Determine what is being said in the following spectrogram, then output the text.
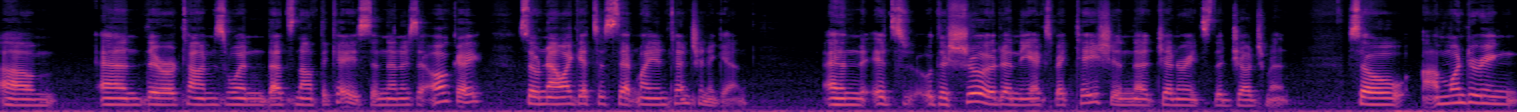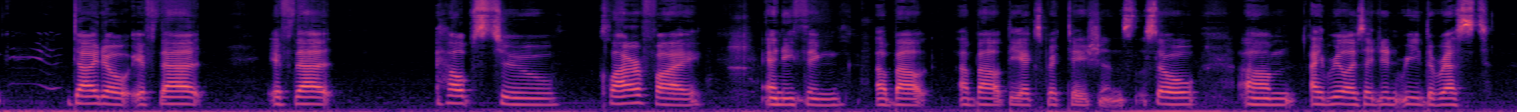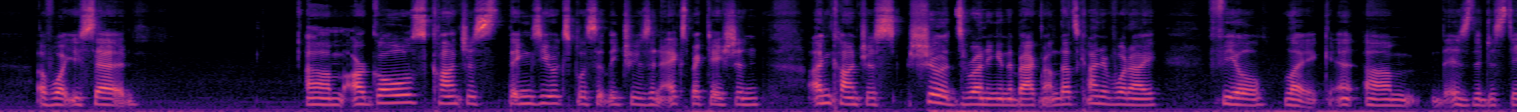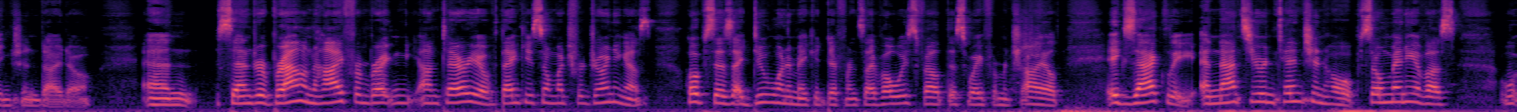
Um, and there are times when that's not the case. And then I say, okay, so now I get to set my intention again. And it's the should and the expectation that generates the judgment. So I'm wondering, Dido, if that if that helps to clarify anything about about the expectations. So um, I realize I didn't read the rest of what you said. Um, our goals, conscious things you explicitly choose, and expectation, unconscious shoulds running in the background. That's kind of what I feel like eh, um, is the distinction, Dido. And Sandra Brown, hi from Brighton, Ontario. Thank you so much for joining us. Hope says, I do want to make a difference. I've always felt this way from a child. Exactly. And that's your intention, Hope. So many of us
